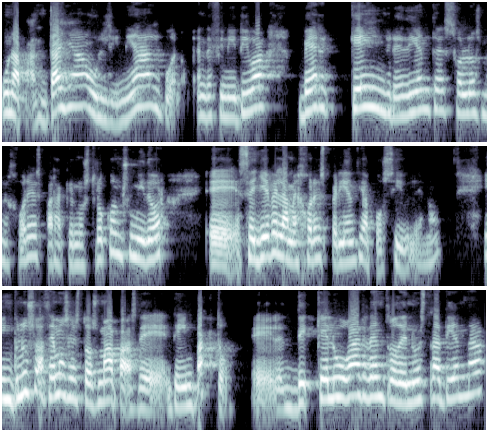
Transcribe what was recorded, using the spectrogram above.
una pantalla, un lineal, bueno, en definitiva, ver qué ingredientes son los mejores para que nuestro consumidor eh, se lleve la mejor experiencia posible. ¿no? Incluso hacemos estos mapas de, impacto, eh, de qué lugar dentro de nuestra tienda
